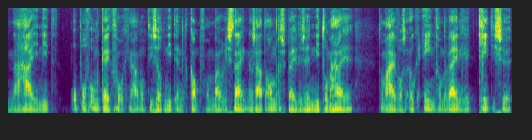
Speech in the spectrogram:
naar haaien niet op of omkeek vorig jaar. Want die zat niet in het kamp van Maurice Stijn. Daar zaten andere spelers in, niet Tom Haaien. Tom Haaien was ook een van de weinige kritische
